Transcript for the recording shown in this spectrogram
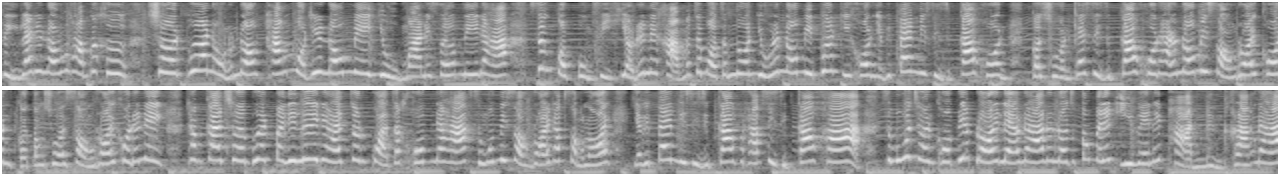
สิ่งแรกที่น้องต้องทำก็คือ เชิญเพื่อนของน้องๆทั้งหมดที่น้องมีอยู่มาในเซิร์ฟนี้นะคะ ซึ่งกดปุ่มสีเขียวได้เลยค่ะ มันจะบอกจำนวนอยู่ว่าน้องมีเพื่อนกี่คนอย่างพี่แป้งมี 49 คน ก็ชวนแค่ 49 คนหากน้องมี 200 คน ก็ต้องชวน 200 คนนั่นเองทำการเชิญเพื่อนไปเรื่อยๆนะคะจนกว่าจะครบนะคะ สมมติมี 200ทับ200 อย่างพี่แป้งมี 49ก็ทับ49 ค่ะ สมมุติว่าเชิญครบเรียบร้อยแล้วนะคะน้องๆจะต้องไปเล่นอีเวนต์ให้ผ่าน 1 ครั้งนะคะ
